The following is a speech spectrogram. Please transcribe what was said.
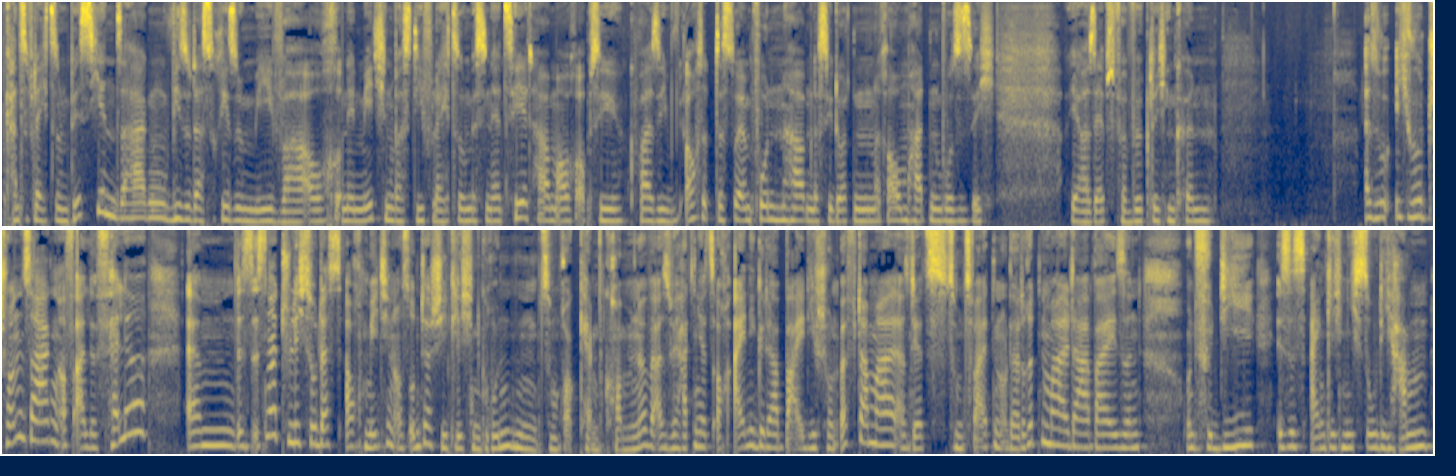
Kannst du vielleicht so ein bisschen sagen, wie so das Resümee war, auch in den Mädchen, was die vielleicht so ein bisschen erzählt haben, auch ob sie quasi auch das so empfunden haben, dass sie dort einen Raum hatten, wo sie sich ja selbst verwirklichen können? Also ich würde schon sagen, auf alle Fälle. Ähm, das ist natürlich so, dass auch Mädchen aus unterschiedlichen Gründen zum Rockcamp kommen. Ne? Also wir hatten jetzt auch einige dabei, die schon öfter mal, also jetzt zum zweiten oder dritten Mal dabei sind. Und für die ist es eigentlich nicht so, die haben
